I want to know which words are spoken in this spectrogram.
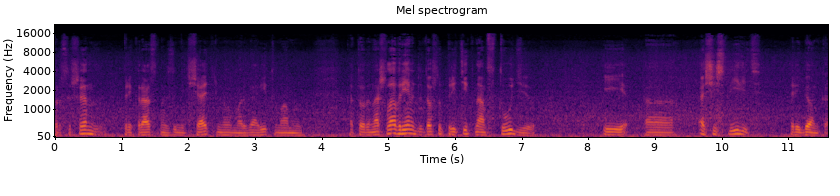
про совершенно прекрасную, замечательную Маргариту Маму, которая нашла время для того, чтобы прийти к нам в студию и э, осчастливить ребенка,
